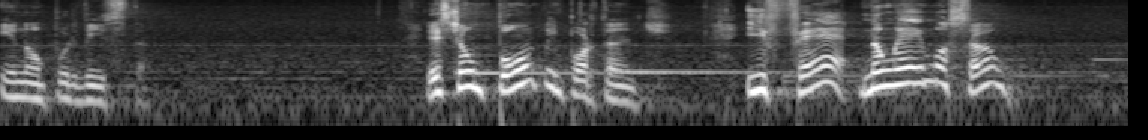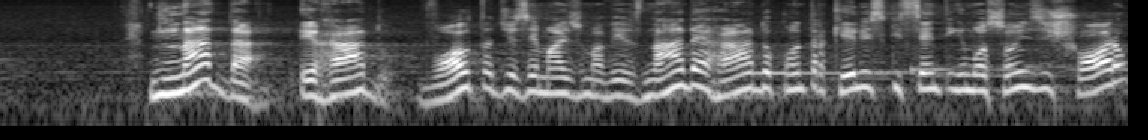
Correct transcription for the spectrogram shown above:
e não por vista. Este é um ponto importante. E fé não é emoção. Nada errado, volto a dizer mais uma vez, nada errado contra aqueles que sentem emoções e choram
